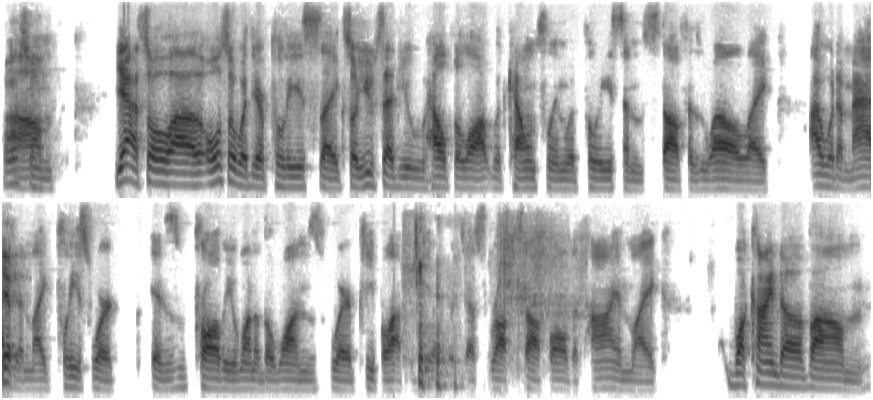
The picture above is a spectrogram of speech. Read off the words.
Awesome. Um, yeah so uh, also with your police like so you said you helped a lot with counseling with police and stuff as well like I would imagine yep. like police work is probably one of the ones where people have to deal with just rough stuff all the time. Like, what kind of um,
